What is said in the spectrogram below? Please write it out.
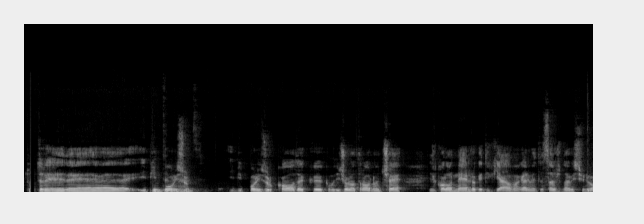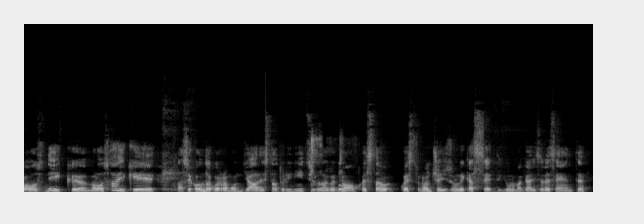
tutte le, le, i, pipponi sul, i pipponi sul codec, come diceva la Tro, non c'è il colonnello che ti chiama magari mentre stai facendo la missione oh Snake ma lo sai che la seconda guerra mondiale è stato l'inizio della guerra no questa, questo non c'è ci sono le cassette che uno magari se le sente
